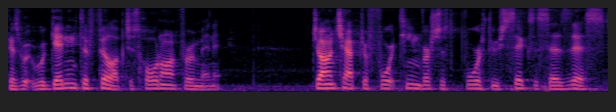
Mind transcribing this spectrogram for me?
because we're getting to Philip. Just hold on for a minute. John chapter 14, verses 4 through 6, it says this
